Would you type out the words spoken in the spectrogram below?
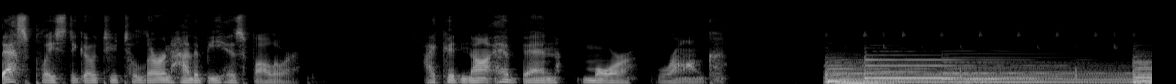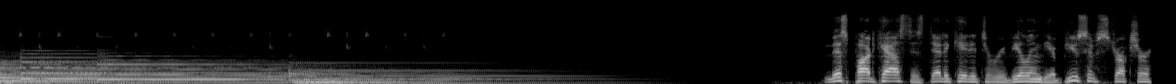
best place to go to to learn how to be his follower. I could not have been more wrong. This podcast is dedicated to revealing the abusive structure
